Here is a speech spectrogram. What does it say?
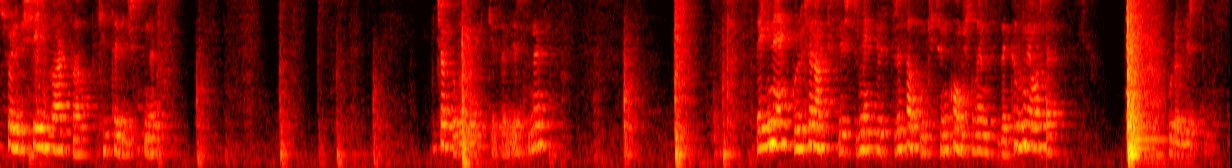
şöyle bir şeyiniz varsa kesebilirsiniz. Bıçakla da kesebilirsiniz. Ve yine gluten aktifleştirmek ve stres atmak için komşularınız size kızmıyorsa vurabilirsiniz.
